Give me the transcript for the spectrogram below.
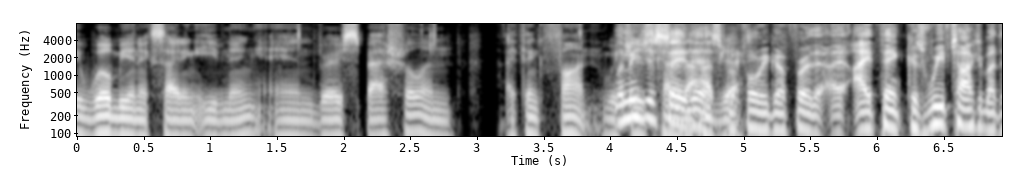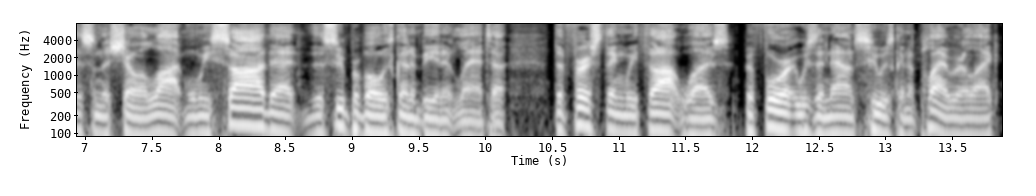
It will be an exciting evening and very special and I think fun. Which Let me just say this object. before we go further. I, I think because we've talked about this on the show a lot. When we saw that the Super Bowl was going to be in Atlanta, the first thing we thought was before it was announced who was going to play, we were like,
